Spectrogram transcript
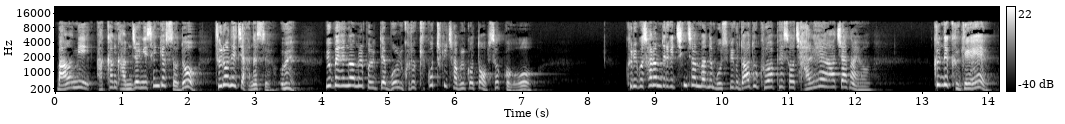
마음이 악한 감정이 생겼어도 드러내지 않았어요. 왜? 요배 행함을 볼 때 뭘 그렇게 꼬투리 잡을 것도 없었고, 그리고 사람들에게 칭찬받는 모습이고, 나도 그 앞에서 잘해야 하잖아요. 근데 그게,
